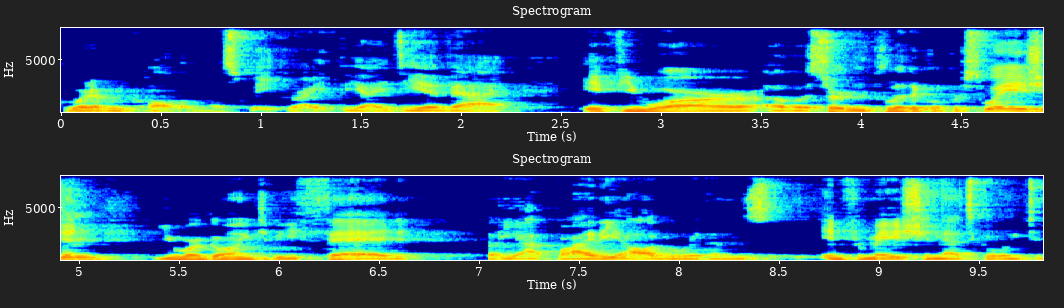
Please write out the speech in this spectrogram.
whatever we call them this week, right? The idea that if you are of a certain political persuasion, you are going to be fed by the algorithms information that's going to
